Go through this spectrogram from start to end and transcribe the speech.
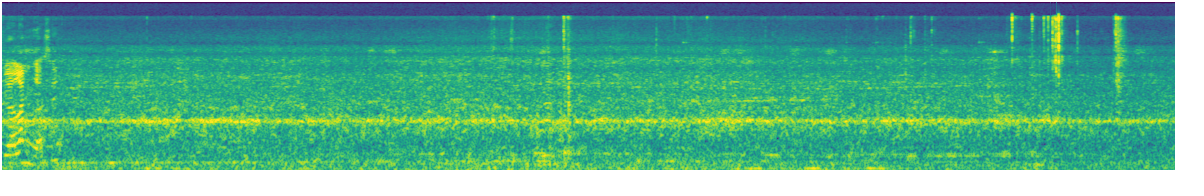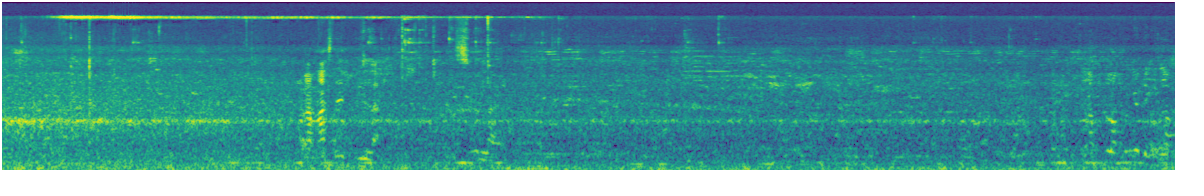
jalan nggak sih orang asli gila Bismillah. lampu-lampunya udah hilang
